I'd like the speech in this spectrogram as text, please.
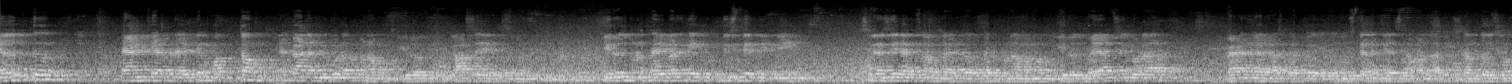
హెల్త్ హ్యాండిక్యాప్డ్ అయితే మొత్తం ఎకానమీ కూడా మనం ఈరోజు లాస్ అయ్యేస్తుంది ఈరోజు మనం ట్రైబల్కి తీస్తే దీన్ని శ్రీనశ్రీహరి స్వామి తరఫున మనం ఈరోజు బయాప్సీ కూడా మేడం గారి హాస్పిటల్లో ఈరోజు ఉచితంగా చేస్తామన్నారు. సంతోషం.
